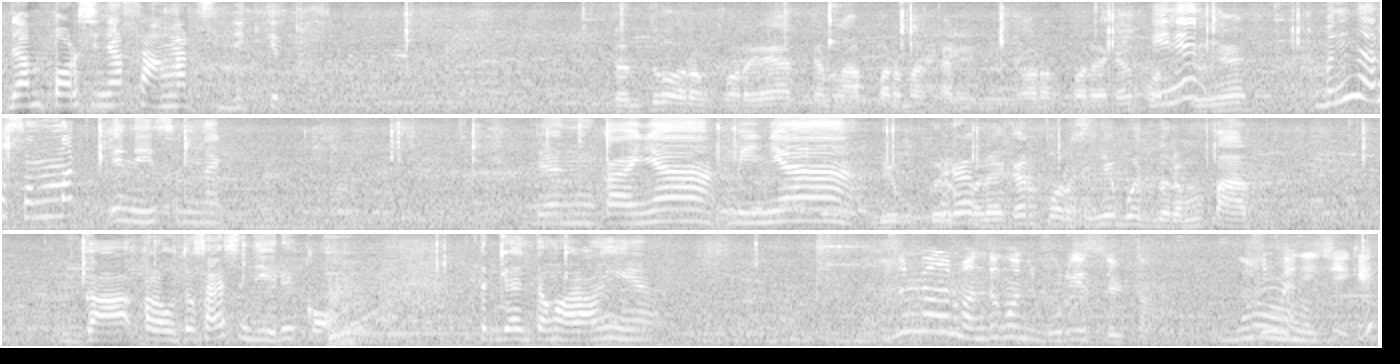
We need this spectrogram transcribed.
dan porsinya sangat sedikit Tentu orang Korea akan lapar makan ini. Orang Korea kan ini porsinya bener snack ini snack dan kayaknya minyak di Korea kan porsinya buat berempat. enggak kalau untuk saya sendiri kok tergantung orangnya 무슨 면을 만든 건지 모르겠어 일단. 무슨 어. 면이지 이게?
